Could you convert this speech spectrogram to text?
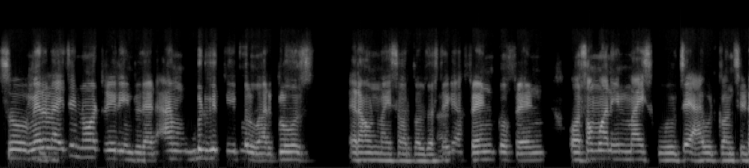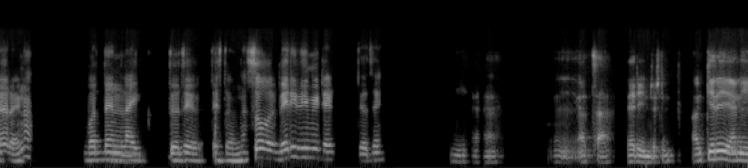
सो मेरो लागि चाहिँ not really into that I am good with people who are close around my circle जस्तै क्या। फ्रेन्डको friend or someone in my school चाहिँ आई वुड कन्सिडर होइन? बट देन लाइक त्यो चाहिँ त्यस्तो हुन्न। सो भेरी लिमिटेड त्यो चाहिँ। अच्छा। भेरी इन्ट्रेस्टिङ के अरे अनि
